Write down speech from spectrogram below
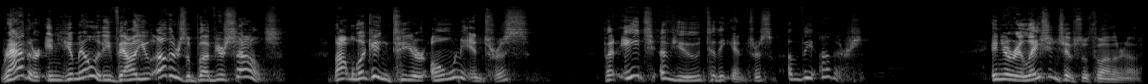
Rather, in humility, value others above yourselves, not looking to your own interests, but each of you to the interests of the others. In your relationships with one another,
